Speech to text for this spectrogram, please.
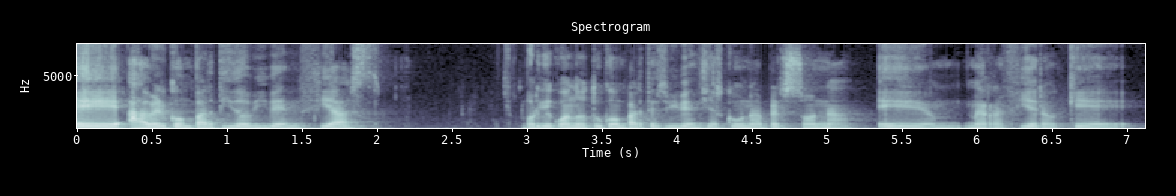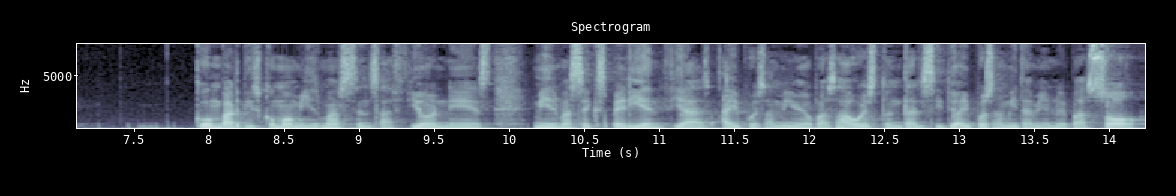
Eh, haber compartido vivencias, porque cuando tú compartes vivencias con una persona, eh, me refiero que compartís como mismas sensaciones, mismas experiencias, ay, pues a mí me ha pasado esto en tal sitio, ay, pues a mí también me pasó,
